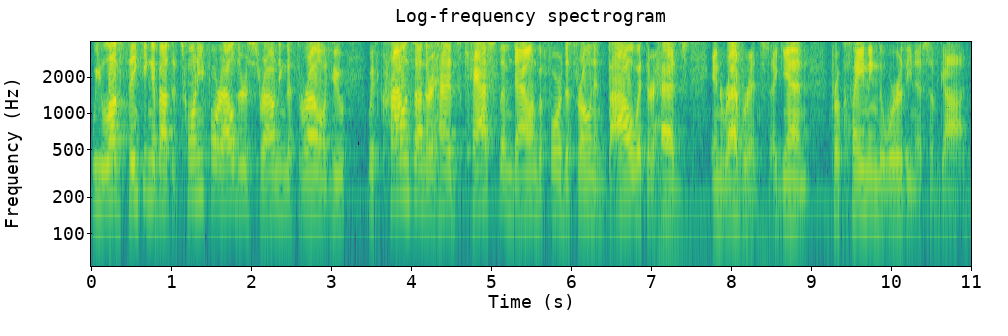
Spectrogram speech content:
We love thinking about the 24 elders surrounding the throne who, with crowns on their heads, cast them down before the throne and bow with their heads in reverence, again, proclaiming the worthiness of God.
